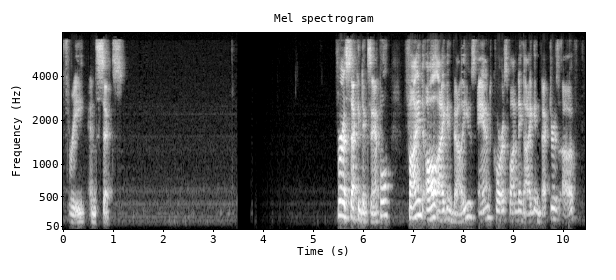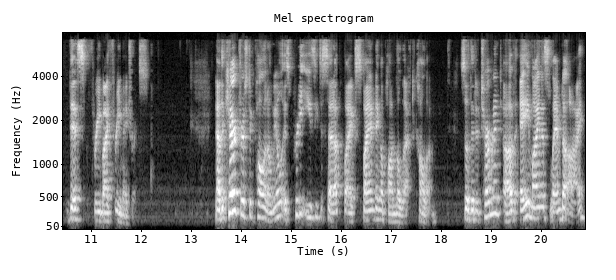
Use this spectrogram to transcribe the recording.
3, and 6. For a second example, find all eigenvalues and corresponding eigenvectors of this 3 by 3 matrix. Now the characteristic polynomial is pretty easy to set up by expanding upon the left column. So the determinant of a minus lambda i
